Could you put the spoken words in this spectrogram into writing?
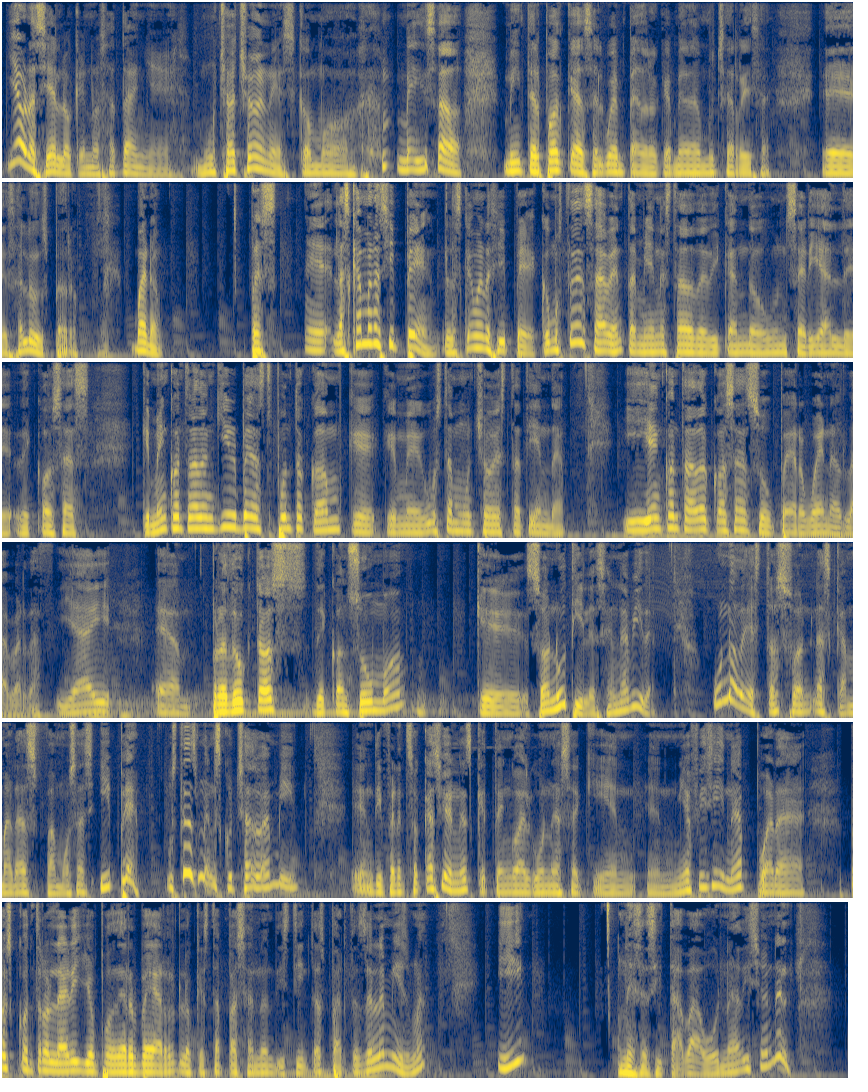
Y ahora sí a lo que nos atañe, muchachones, como me hizo mi interpodcast el buen Pedro, que me da mucha risa. Eh, saludos, Pedro. Bueno, pues Eh, las cámaras IP, las cámaras IP, como ustedes saben, también he estado dedicando un serial de, de cosas que me he encontrado en gearbest.com, que, que me gusta mucho esta tienda. Y he encontrado cosas súper buenas, la verdad. Y hay eh, productos de consumo que son útiles en la vida. Uno de estos son las cámaras famosas IP. Ustedes me han escuchado a mí en diferentes ocasiones que tengo algunas aquí en, en mi oficina para pues controlar y yo poder ver lo que está pasando en distintas partes de la misma y necesitaba una adicional.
